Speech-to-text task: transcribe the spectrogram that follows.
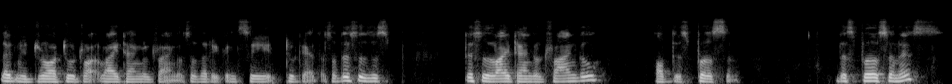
let me draw two right angle triangles so that you can see it together. So this is this this is a right angle triangle of this person. This person is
